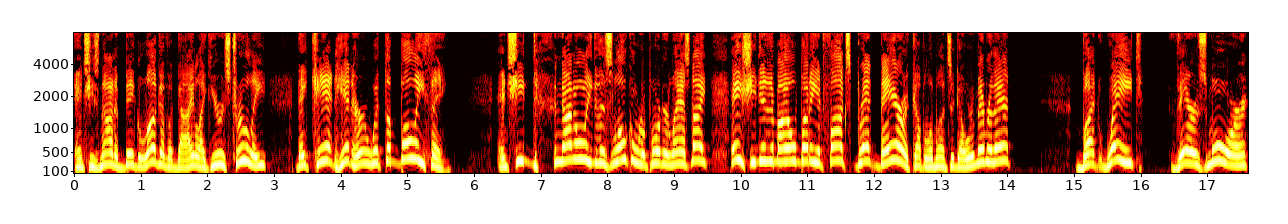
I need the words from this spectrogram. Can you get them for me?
and she's not a big lug of a guy like yours truly, they can't hit her with the bully thing. And she, not only to this local reporter last night, hey, she did it to my old buddy at Fox, Bret Baier, a couple of months ago. Remember that? But wait, there's more.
